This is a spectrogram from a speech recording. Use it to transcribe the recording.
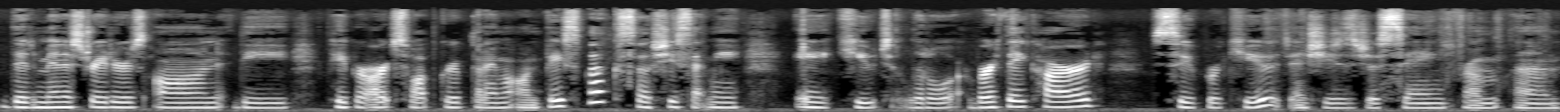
the administrators on the paper art swap group that I'm on Facebook. So she sent me a cute little birthday card super cute and she's just saying from um,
